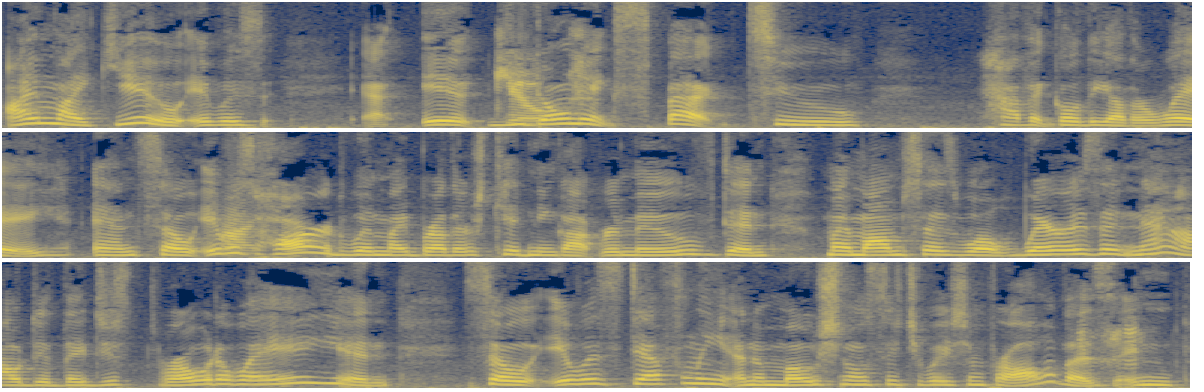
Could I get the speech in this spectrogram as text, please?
I'm like you. It was, it. You don't expect to have it go the other way. And so it was hard when my brother's kidney got removed. And my mom says, Well, where is it now? Did they just throw it away? And so it was definitely an emotional situation for all of us. Mm-hmm. And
